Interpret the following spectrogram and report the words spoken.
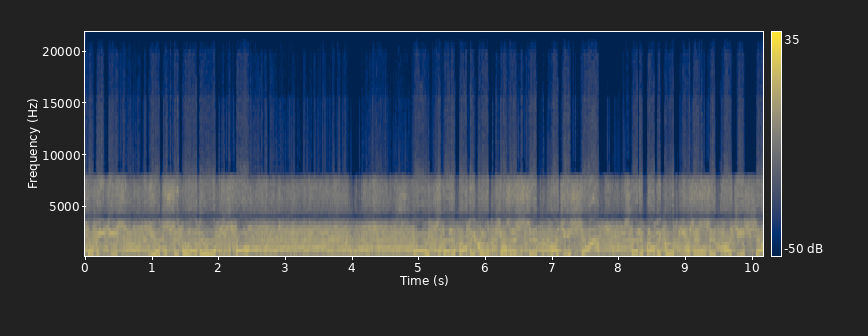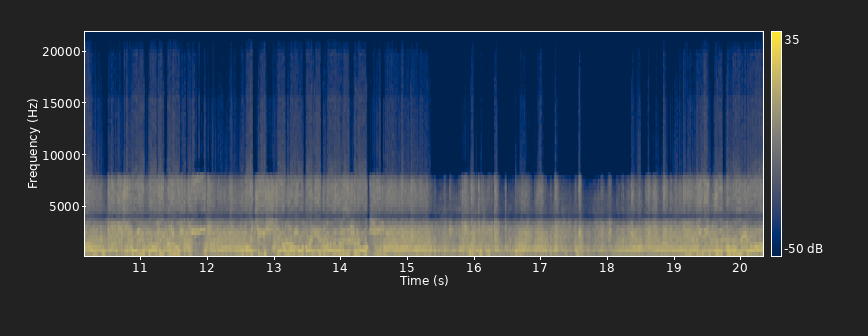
100 widzisz. I od szczytu lewy łuk i 100. 100 i 4 prawy krótki przez szczyt 20. 4 prawy krótki przez szczyt 20. 4 prawy krótki 20. Hamowanie 2 lewy z drogi. 500 łycha.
